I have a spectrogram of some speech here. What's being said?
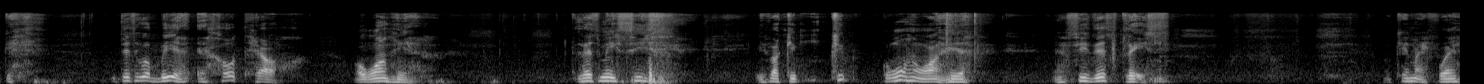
okay. This will be a, a hotel or one here. Let me see if I keep keep going around here and see this place. Okay, my friend,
